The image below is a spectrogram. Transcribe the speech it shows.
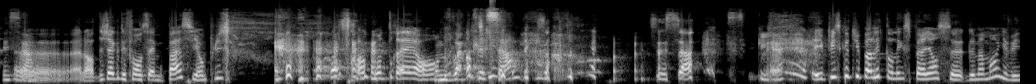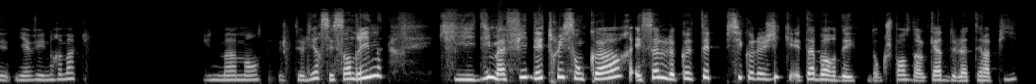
C'est ça. Euh, alors déjà que des fois on s'aime pas, si en plus on se rencontrait en on ne voit que ça. c'est ça. Clair. Et puisque tu parlais de ton expérience de maman, il y avait il y avait une remarque d'une maman, je vais te lire, c'est Sandrine qui dit ma fille détruit son corps et seul le côté psychologique est abordé. Donc je pense dans le cadre de la thérapie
